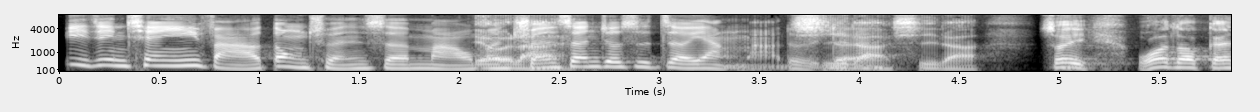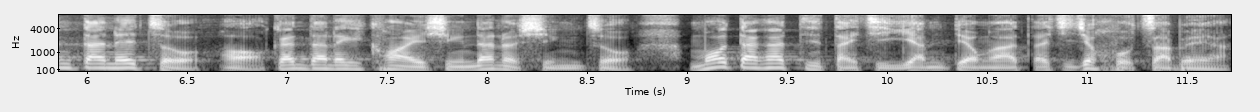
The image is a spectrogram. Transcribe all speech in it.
毕竟牵一发而动全身嘛，我们全身就是这样嘛，对不对？是啦，是啦，所以我都简单的做，吼，简单的去看医生，咱就先做，唔好等下代志严重啊，代志就复杂的啊，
